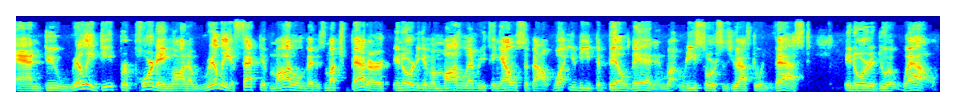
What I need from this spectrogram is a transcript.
and do really deep reporting on a really effective model that is much better in order to give a model everything else about what you need to build in and what resources you have to invest in order to do it well.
